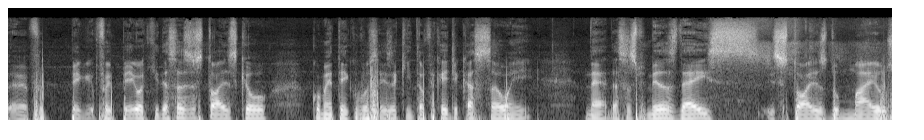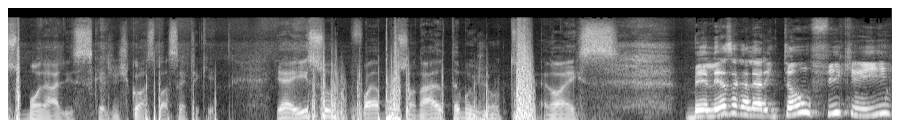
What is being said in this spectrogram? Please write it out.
é, foi, pegue- foi pego aqui dessas histórias que eu comentei com vocês aqui. Então fica a indicação aí, né, dessas primeiras 10 histórias do Miles Morales, que a gente gosta bastante aqui. E é isso, fora Bolsonaro, tamo junto. É nóis. Beleza, galera? Então fiquem aí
